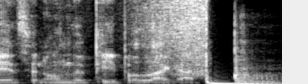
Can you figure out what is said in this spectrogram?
dancing on the people like I.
